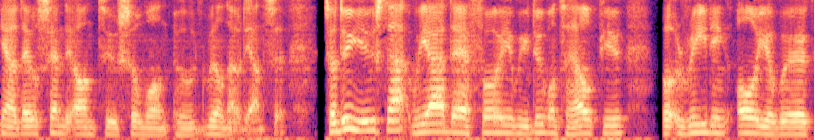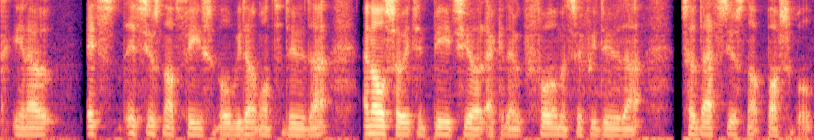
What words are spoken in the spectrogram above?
you know they will send it on to someone who will know the answer. So do use that. We are there for you. We do want to help you. But reading all your work, you know, it's it's just not feasible. We don't want to do that, and also it impedes your academic performance if we do that. So that's just not possible.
